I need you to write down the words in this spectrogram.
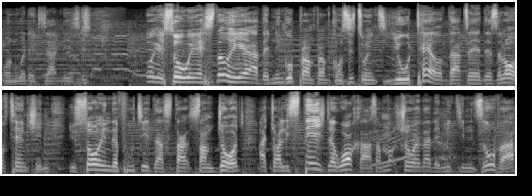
on what exactly is. Okay, so we're still here at the Ningo Pram Pram constituency. You would tell that uh, there's a lot of tension. You saw in the footage that Sam George actually staged the workers. I'm not sure whether the meeting is over.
